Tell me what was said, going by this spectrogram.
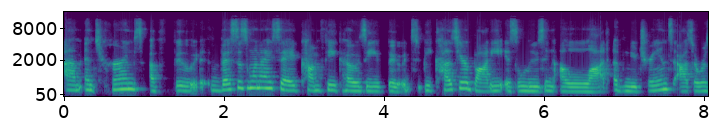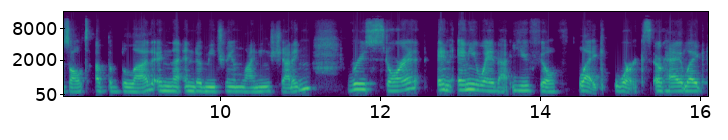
Um, in terms of food, this is when I say comfy, cozy foods because your body is losing a lot of nutrients as a result of the blood and the endometrium lining shedding. Restore it in any way that you feel like works. Okay. Like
